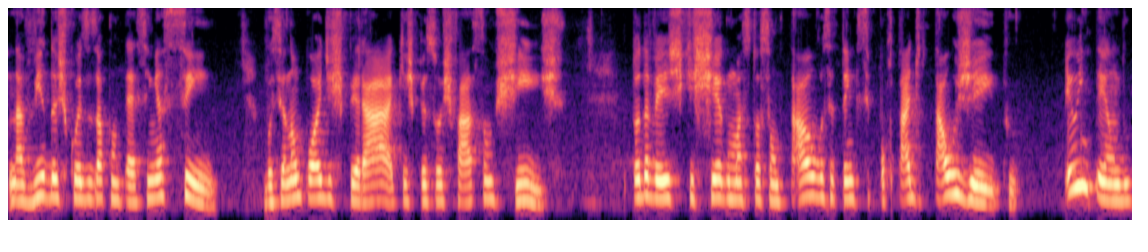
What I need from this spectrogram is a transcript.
na vida as coisas acontecem assim. Você não pode esperar que as pessoas façam X. Toda vez que chega uma situação tal, você tem que se portar de tal jeito. Eu entendo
